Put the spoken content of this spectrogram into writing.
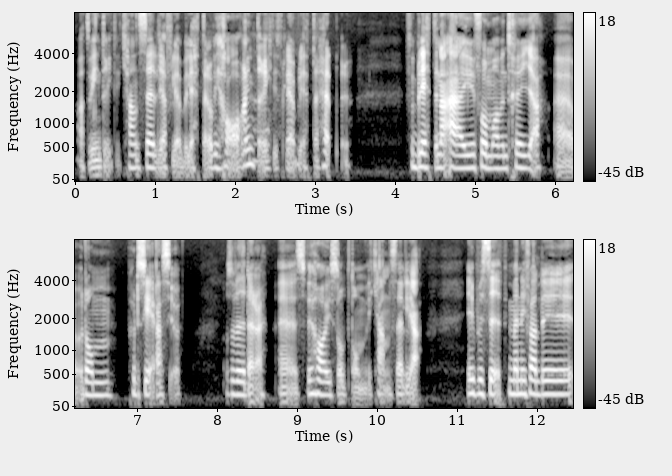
att vi inte riktigt kan sälja fler biljetter. Och vi har inte riktigt fler biljetter heller. För biljetterna är ju i form av en tröja eh, och de produceras ju. Och så vidare. Så vi har ju sålt dem vi kan sälja. I princip. Men ifall det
